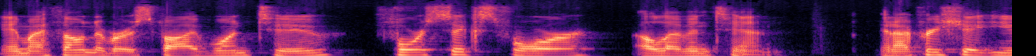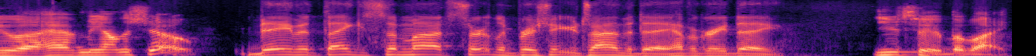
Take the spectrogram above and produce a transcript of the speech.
And my phone number is 512 464 1110. And I appreciate you uh, having me on the show. David, thank you so much. Certainly appreciate your time today. Have a great day. You too. Bye bye.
